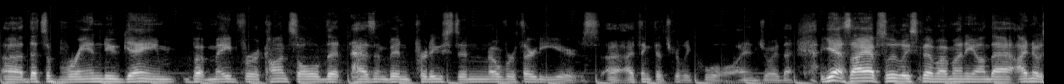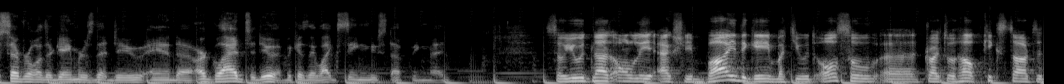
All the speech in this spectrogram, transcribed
Uh, that's a brand new game, but made for a console that hasn't been produced in over 30 years. Uh, I think that's really cool. I enjoyed that. Yes, I absolutely spend my money on that. I know several other gamers that do and uh, are glad to do it because they like seeing new stuff being made. So you would not only actually buy the game, but you would also uh, try to help Kickstarter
